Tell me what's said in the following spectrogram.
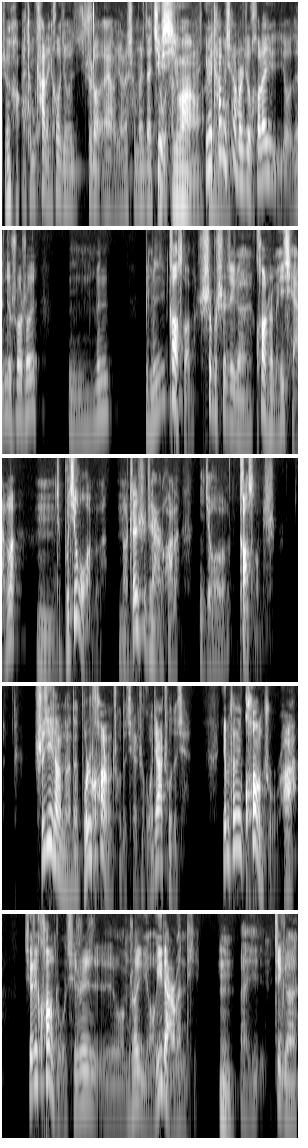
真好哎，，他们看了以后就知道，哎呀，原来上面在救希望了。因为他们下面就后来有的人就说说，嗯你们你们告诉我们，是不是这个矿上没钱了？嗯就不救我们了啊！嗯真是这样的话呢，你就告诉我们一声。实际上呢，它不是矿上出的钱，是国家出的钱，因为他那矿主啊，其实这矿主其实呃我们说有一点问题，嗯呃，这个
